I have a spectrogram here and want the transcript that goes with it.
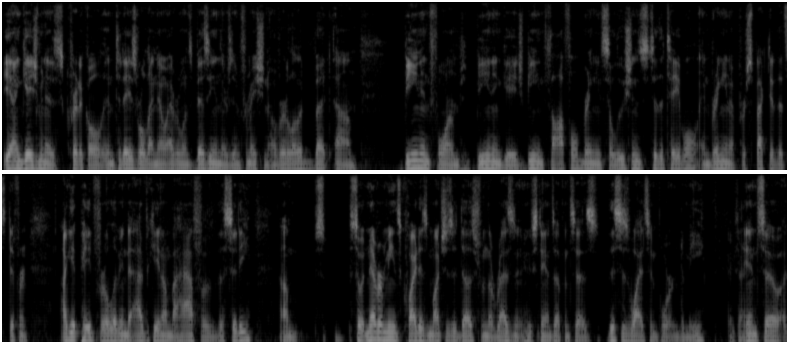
yeah engagement is critical in today's world I know everyone's busy and there's information overload but um, being informed being engaged being thoughtful bringing solutions to the table and bringing a perspective that's different I get paid for a living to advocate on behalf of the city um, so it never means quite as much as it does from the resident who stands up and says this is why it's important to me Exactly. and so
